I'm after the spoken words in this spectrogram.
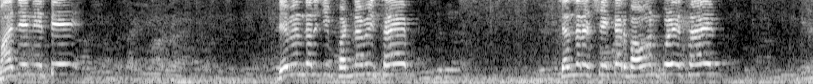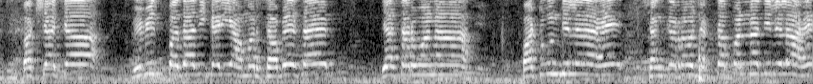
माझे नेते देवेंद्रजी फडणवीस साहेब चंद्रशेखर बावनकुळे साहेब पक्षाच्या विविध पदाधिकारी अमर साबळे साहेब या सर्वांना पाठवून दिलेलं आहे. शंकरराव जगतापांना दिलेलं आहे.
